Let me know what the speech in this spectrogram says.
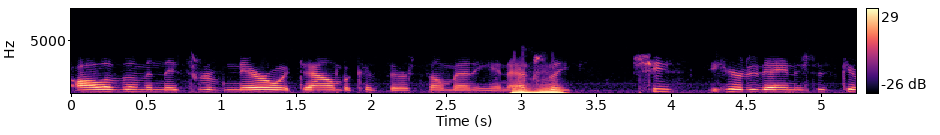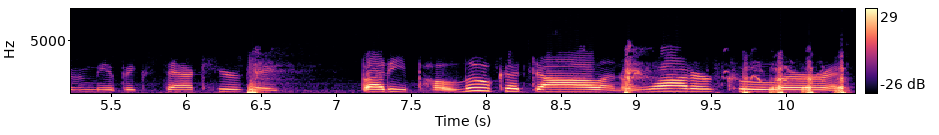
all of them, and they sort of narrow it down because there are so many. And Mhm. actually, she's here today and has just given me a big stack. Here's a Buddy Palooka doll and a water cooler, and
